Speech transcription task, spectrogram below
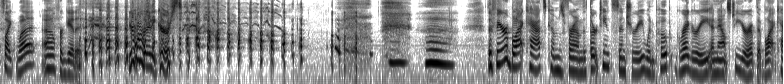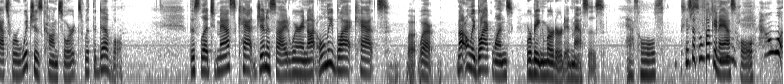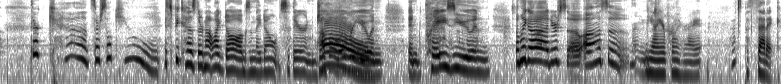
It's like, what? Oh, forget it. You're already cursed. the fear of black cats comes from the 13th century when Pope Gregory announced to Europe that black cats were witches' consorts with the devil. This led to mass cat genocide, wherein not only black cats, well, not only black ones, were being murdered in masses. Assholes. He's a so fucking cute. asshole. How? They're cats. They're so cute. It's because they're not like dogs and they don't sit there and jump all over you Oh. and and praise you and oh my god, you're so awesome. Yeah, you're probably right. That's pathetic.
